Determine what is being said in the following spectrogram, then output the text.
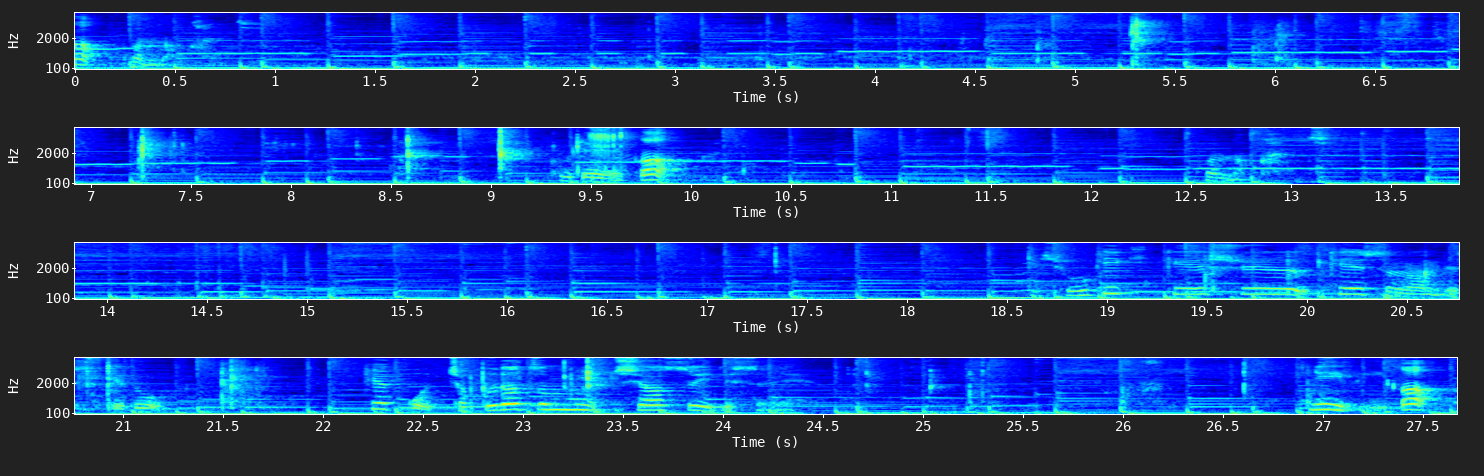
はこんな感じ。グレーがこんな感じ。衝撃吸収ケースなんですけど結構着脱もしやすいですね。ネイビーが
